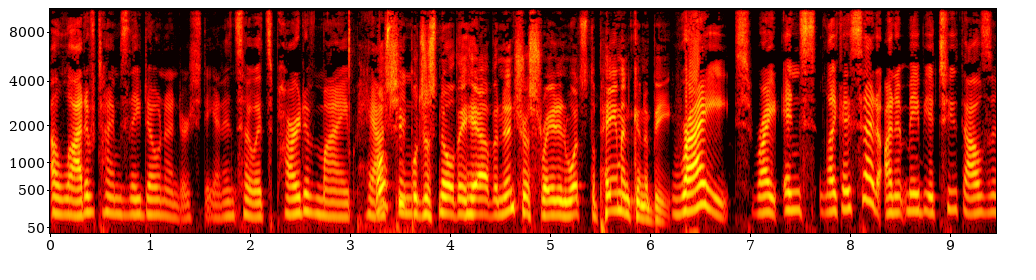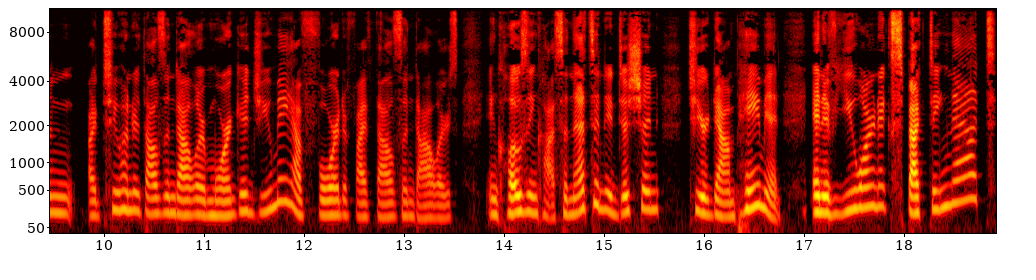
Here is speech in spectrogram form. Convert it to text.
a lot of times they don't understand. And so it's part of my passion Most people just know they have an interest rate and what's the payment going to be. right right. And like i said on it maybe a 2000 a $200000 mortgage you may have four to five thousand dollars in closing costs. And that's in addition to your down payment. And if you aren't expecting that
